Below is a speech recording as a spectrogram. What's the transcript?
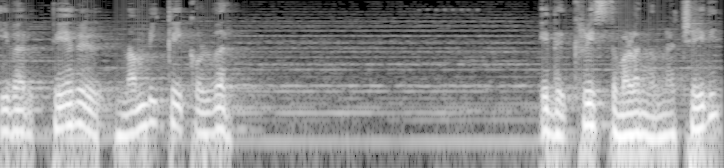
இவர் பேரில் நம்பிக்கை கொள்வர். இது கிறிஸ்து வழங்கும் நற்செய்தி.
